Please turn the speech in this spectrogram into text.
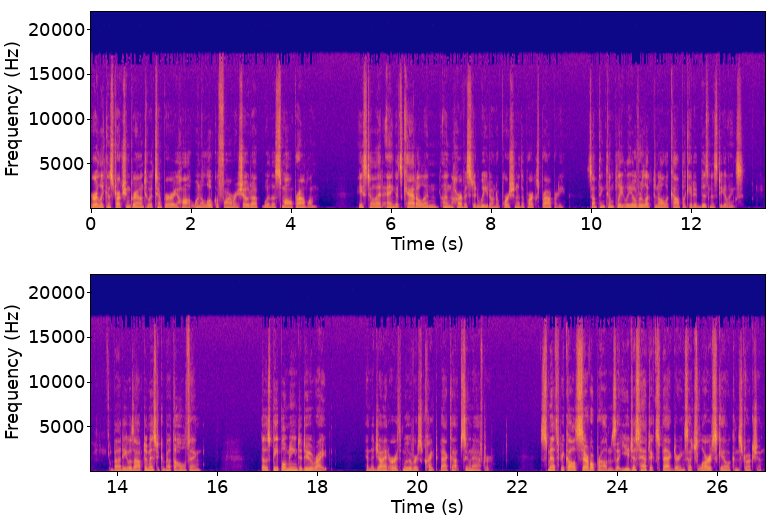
Early construction ground to a temporary halt when a local farmer showed up with a small problem. He still had Angus cattle and unharvested wheat on a portion of the park's property, something completely overlooked in all the complicated business dealings. But he was optimistic about the whole thing. Those people mean to do right, and the giant earth movers cranked back up soon after. Smith recalled several problems that you just have to expect during such large scale construction,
